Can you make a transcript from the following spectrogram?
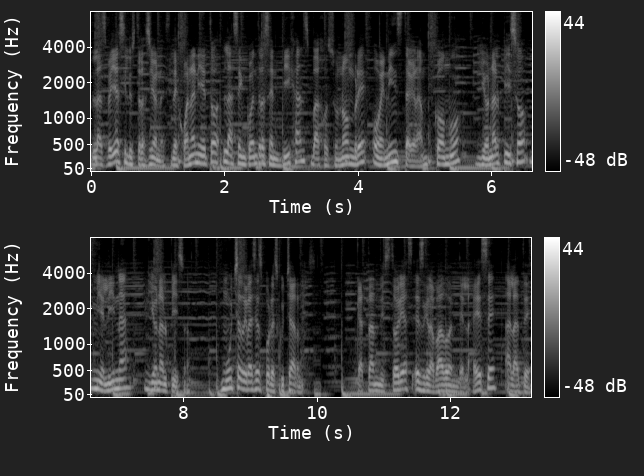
Las bellas ilustraciones de Juana Nieto las encuentras en Behance bajo su nombre o en Instagram como guion al piso, mielina guion al piso. Muchas gracias por escucharnos. Catando Historias es grabado en De la S a la T.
